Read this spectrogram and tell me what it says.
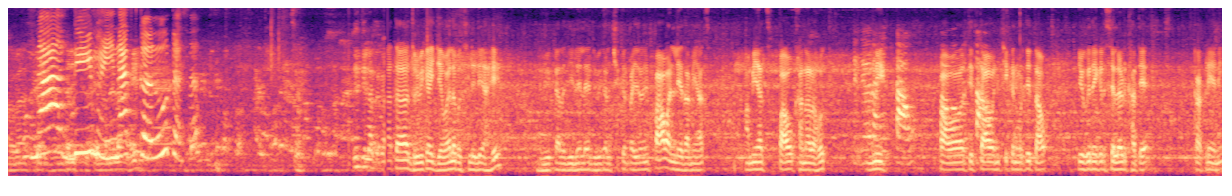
पुन्हा अगदी मेहनत करू तसंच. आता ध्रुविका जेवायला बसलेली आहे. ध्रुविकाला दिलेलं आहे. ध्रुविकाला चिकन पाहिजे आणि पाव आणले आहेत आम्ही आज. आम्ही आज पाव खाणार आहोत. आणि पावावरती ताव. आणि चिकनवरती ताव. इकडे इकडे सॅलड खाते काकडी आणि.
